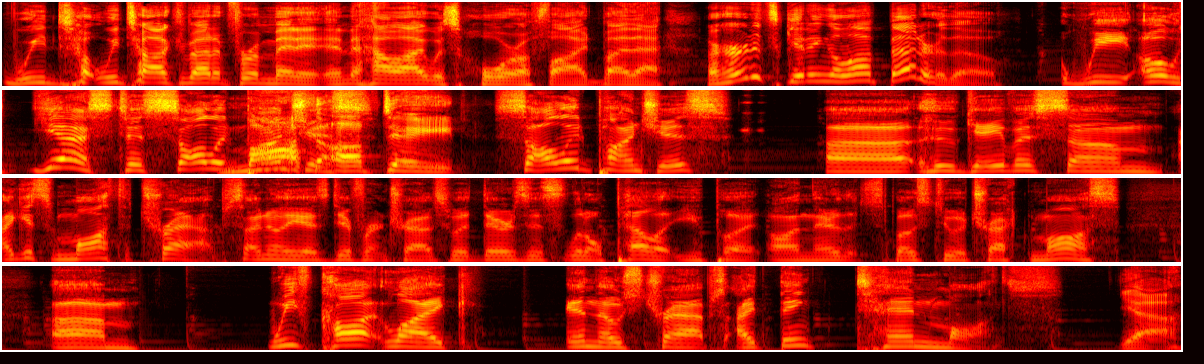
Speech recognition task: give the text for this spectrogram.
We t- we talked about it for a minute and how I was horrified by that. I heard it's getting a lot better though. We oh yes to solid Moth punches. update. Solid punches. Uh, who gave us some, I guess, moth traps. I know he has different traps, but there's this little pellet you put on there that's supposed to attract moths. Um, we've caught like in those traps, I think 10 moths. Yeah.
